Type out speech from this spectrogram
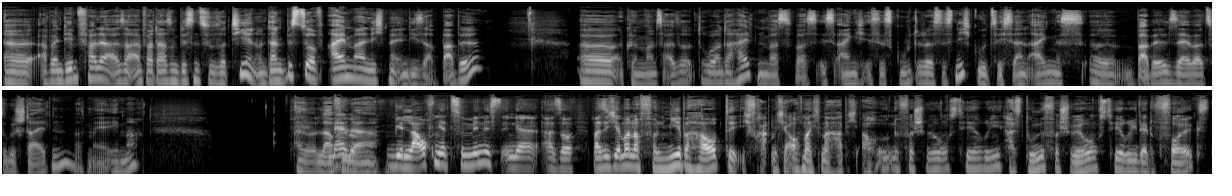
Äh, aber in dem Falle also einfach da so ein bisschen zu sortieren. Und dann bist du auf einmal nicht mehr in dieser Bubble. Äh, können wir uns also darüber unterhalten, was, was ist eigentlich, ist es gut oder ist es nicht gut, sich sein eigenes äh, Bubble selber zu gestalten, was man ja eh macht. Also laufen wir. Wir laufen jetzt zumindest in der, also was ich immer noch von mir behaupte, ich frage mich ja auch manchmal, habe ich auch irgendeine Verschwörungstheorie? Hast du eine Verschwörungstheorie, der du folgst?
